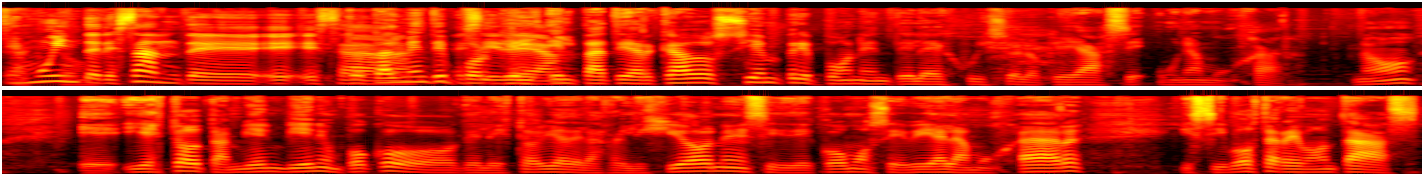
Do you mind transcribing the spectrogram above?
Es muy interesante eh, esa Totalmente esa porque idea. el, el patriarcado siempre pone en tela de juicio lo que hace una mujer, ¿no? Eh, y esto también viene un poco de la historia de las religiones y de cómo se ve a la mujer. Y si vos te remontás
